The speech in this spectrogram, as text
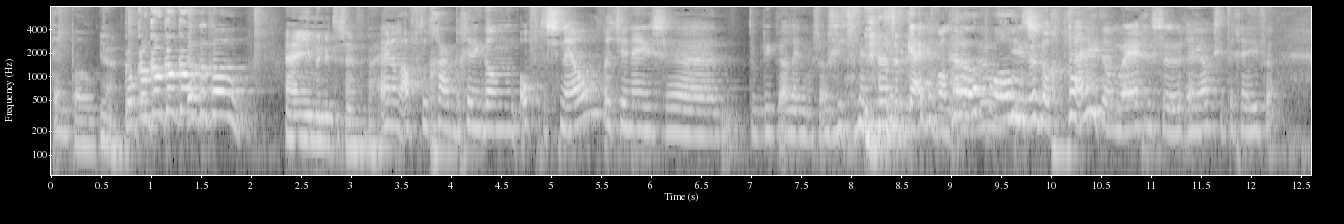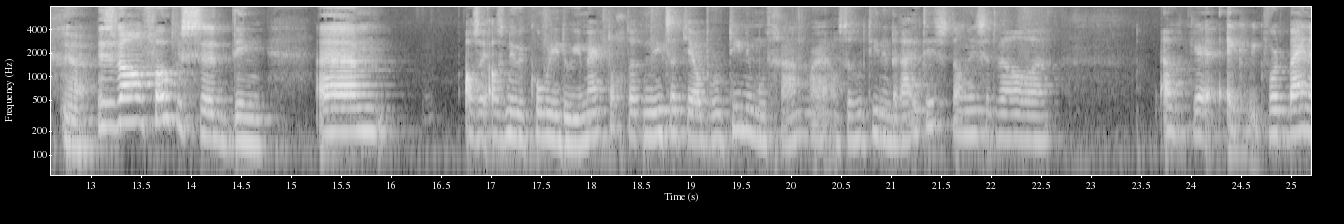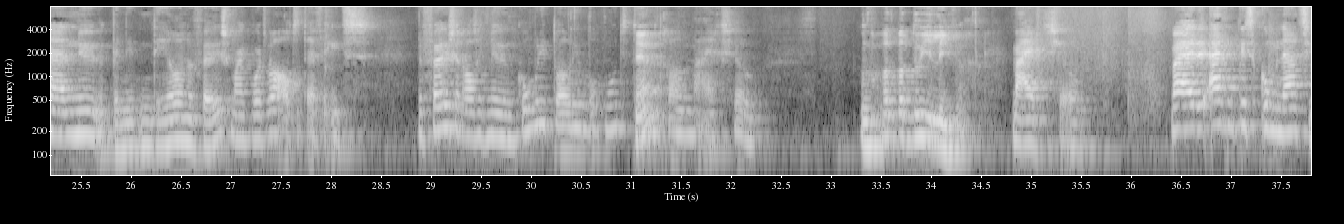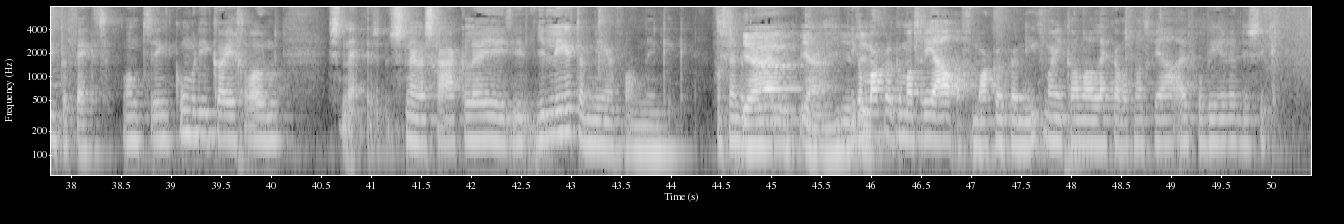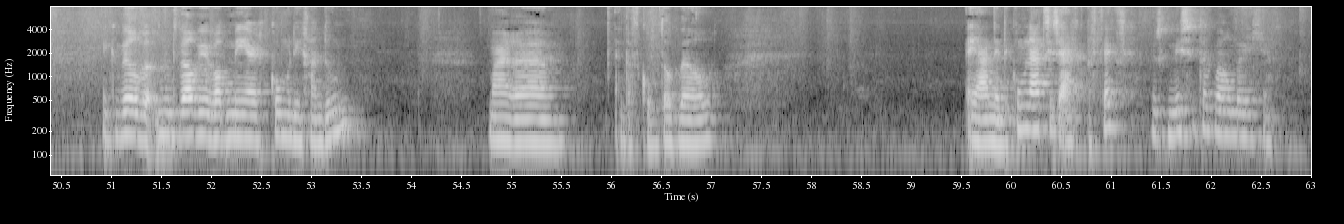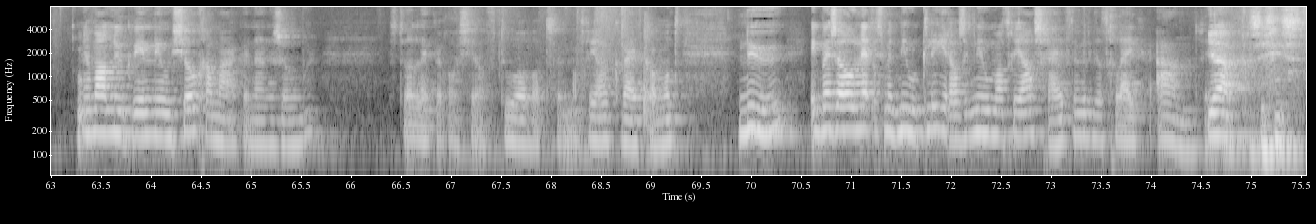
tempo. Ja. Go, go, go, go, Go, go! go, go! En je minuten zijn voorbij. En dan af en toe ga ik, begin ik dan of te snel, dat je ineens eh, het publiek alleen maar zo zit en te kijken van, Help eh, ons! is er nog tijd om ergens een reactie te geven? Ja. Dus het is wel een focus eh, ding. Ehm, als, ik- als ik nu weer comedy doe, je merkt toch dat niet dat je op routine moet gaan. Maar als de routine eruit is, dan is het wel... eh, elke keer... Ik, ik word bijna nu... Ik ben niet heel nerveus, maar ik word wel altijd even iets nerveuzer als ik nu een comedypodium op moet. Dan Ja? gewoon mijn eigen show. Wat, wat doe je liever? Mijn eigen show. Maar eigenlijk is de combinatie perfect. Want in comedy kan je gewoon sne- sneller schakelen. Je, je, je leert er meer van, denk ik. Van. Ja, ja. Je, Je kan makkelijker materiaal, of makkelijker niet, maar je kan wel lekker wat materiaal uitproberen. Dus ik, ik wil, moet wel weer wat meer comedy gaan doen. Maar eh, en dat komt ook wel. Ja, nee, de combinatie is eigenlijk perfect. Dus ik mis het ook wel een beetje. Helemaal nu ik weer een nieuwe show ga maken na de zomer. Is het wel lekker als je af en toe al wat eh, materiaal kwijt kan. Want nu, ik ben zo net als met nieuwe kleren. Als ik nieuw materiaal schrijf, dan wil ik dat gelijk aan. zeg Ja, precies.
